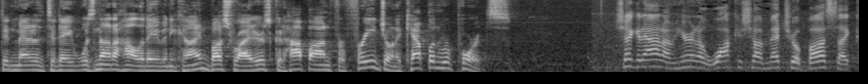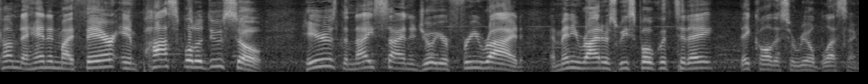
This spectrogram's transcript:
Didn't matter that today was not a holiday of any kind. Bus riders could hop on for free. Jonah Kaplan reports. Check it out, I'm here in a Waukesha Metro bus. I come to hand in my fare. Impossible to do so. Here's the nice sign, enjoy your free ride. And many riders we spoke with today, they call this a real blessing.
